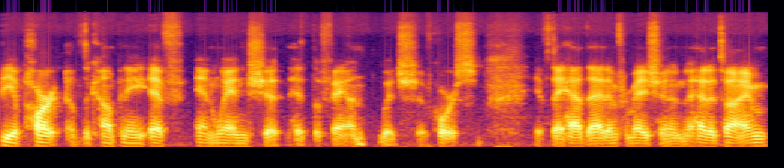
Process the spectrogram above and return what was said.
be a part of the company if and when shit hit the fan, which of course, if they had that information ahead of time,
